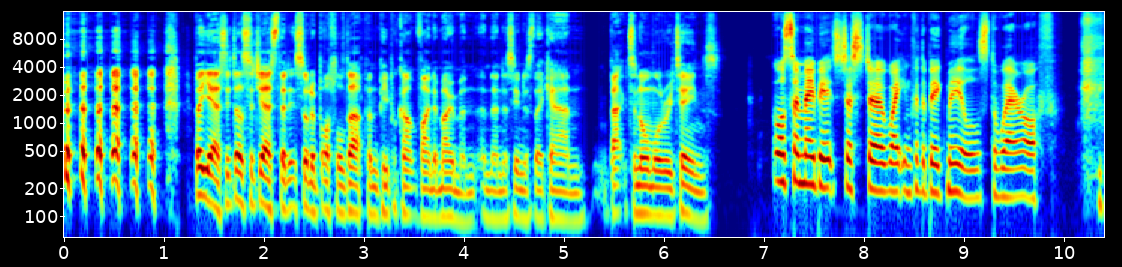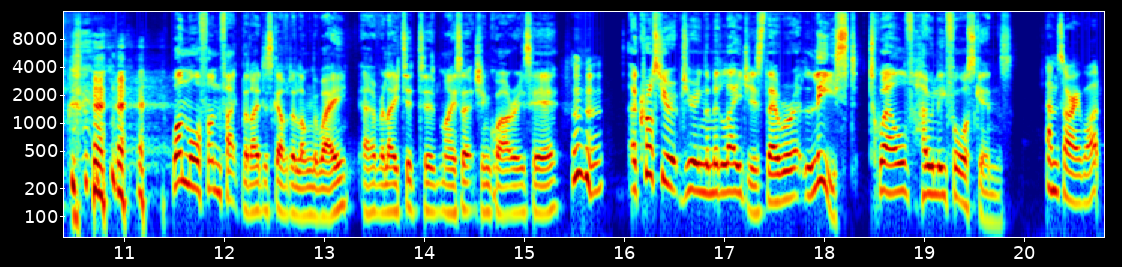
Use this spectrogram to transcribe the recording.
but yes, it does suggest that it's sort of bottled up and people can't find a moment. And then as soon as they can, back to normal routines. Also, maybe it's just uh, waiting for the big meals to wear off. One more fun fact that I discovered along the way, uh, related to my search inquiries here. Mhm. Across Europe during the Middle Ages, there were at least 12 holy foreskins. I'm sorry, what?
